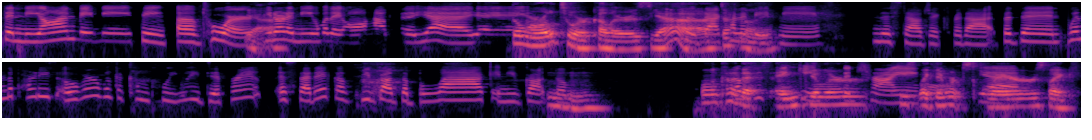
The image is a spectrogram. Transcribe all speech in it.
the neon made me think of tour. Yeah. You know what I mean? When they all have the yeah, yeah, yeah. The yeah. world tour colors, yeah, so that kind of made me nostalgic for that. But then when the party's over was a completely different aesthetic of you've got the black and you've got the Mhm. Well, and kind of that the angular piece, like they weren't triangles, yeah. squares, like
